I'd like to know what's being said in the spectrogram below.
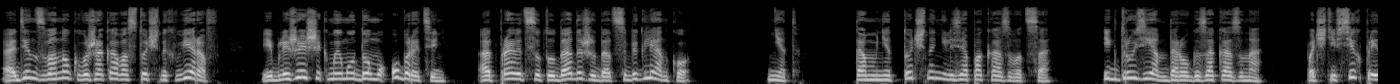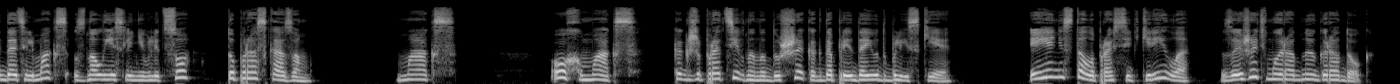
Один звонок вожака восточных веров, и ближайший к моему дому оборотень отправится туда дожидаться беглянку. Нет, там мне точно нельзя показываться. И к друзьям дорога заказана. Почти всех предатель Макс знал, если не в лицо, то по рассказам. Макс. Ох, Макс, как же противно на душе, когда предают близкие. И я не стала просить Кирилла заезжать в мой родной городок.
